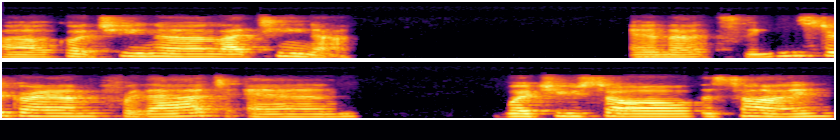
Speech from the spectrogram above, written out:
uh, Latina. And that's the Instagram for that. And what you saw, the sign,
